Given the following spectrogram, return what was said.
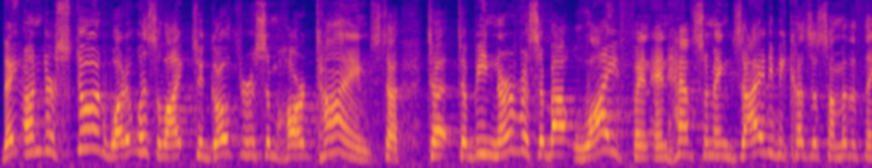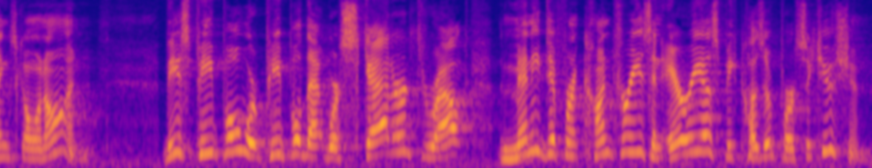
They understood what it was like to go through some hard times, to, to, to be nervous about life and, and have some anxiety because of some of the things going on. These people were people that were scattered throughout many different countries and areas because of persecution.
